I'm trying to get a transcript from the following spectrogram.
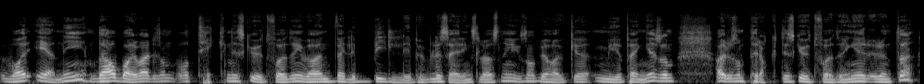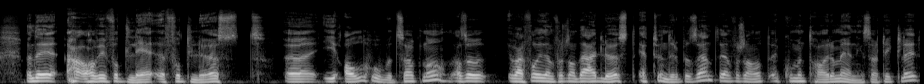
var enig i. Det har bare vært liksom, tekniske utfordringer. Vi har en veldig billig publiseringsløsning. ikke sant? Vi har jo ikke mye penger. som har jo sånn praktiske utfordringer rundt det. Men det har vi fått, le, fått løst uh, i all hovedsak nå. altså i hvert fall i den forstand Det er løst 100% i den forstand at kommentar- og meningsartikler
